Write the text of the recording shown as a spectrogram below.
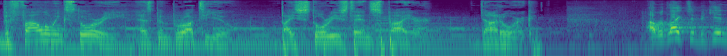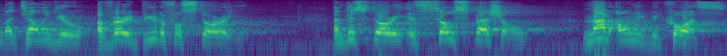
The following story has been brought to you by StoriesToInspire.org. I would like to begin by telling you a very beautiful story. And this story is so special, not only because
